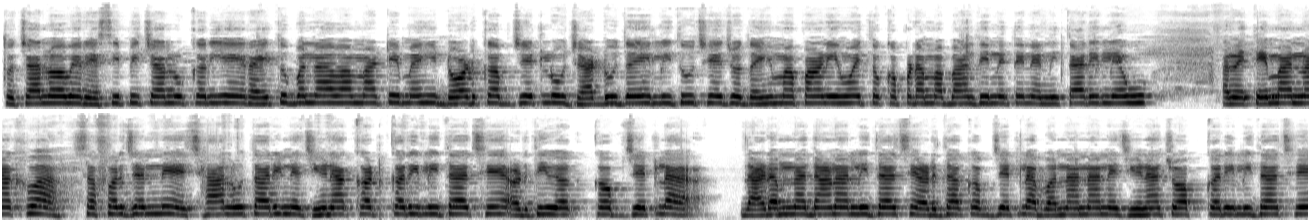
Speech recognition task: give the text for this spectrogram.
તો ચાલો હવે રેસીપી ચાલુ કરીએ. રાયતું બનાવવા માટે મેં અહીં દોઢ કપ જેટલું જાડું દહીં લીધું છે. જો દહીંમાં પાણી હોય તો કપડામાં બાંધીને તેને નિતારી લેવું. અને તેમાં નાખવા સફરજનને છાલ ઉતારીને ઝીણા કટ કરી લીધા છે. અડધી કપ જેટલા દાડમના દાણા લીધા છે. અડધા કપ જેટલા બનાનાને ઝીણા ચોપ કરી લીધા છે.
